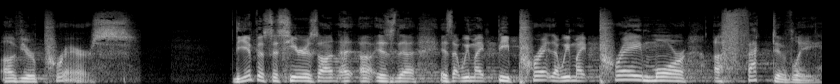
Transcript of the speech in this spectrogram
of your prayers. The emphasis here is, on, uh, uh, is, the, is that, we might be pray, that we might pray more effectively.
